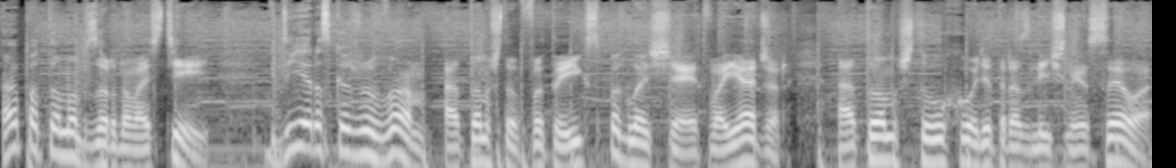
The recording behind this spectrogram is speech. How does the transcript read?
а потом обзор новостей, где я расскажу вам о том, что FTX поглощает Voyager, о том, что уходят различные SEO,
